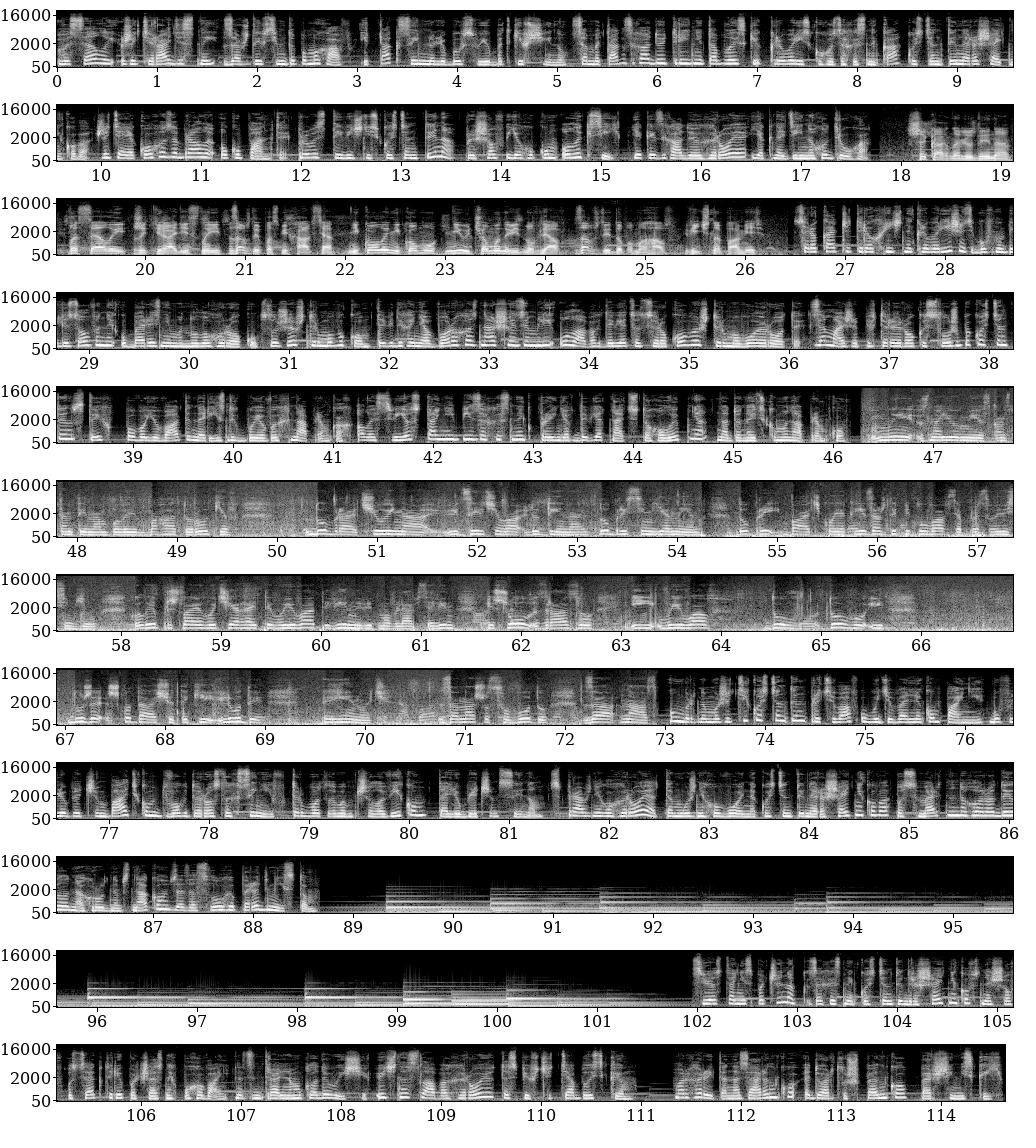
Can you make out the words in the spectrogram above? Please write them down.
Веселий, життєрадісний, завжди всім допомагав і так сильно любив свою батьківщину. Саме так згадують рідні та близькі криворізького захисника Костянтина Решетнікова, життя якого забрали окупанти. Провести вічність Костянтина прийшов його кум Олексій, який згадує героя як надійного друга. Шикарна людина, веселий, життєрадісний, завжди посміхався. Ніколи нікому ні у чому не відмовляв, завжди допомагав. Вічна пам'ять. 44-річний криворіжець був мобілізований у березні минулого року. Служив штурмовиком та відганяв ворога з нашої землі у лавах 940-ї штурмової роти. За майже півтори роки служби Костянтин встиг повоювати на різних бойових напрямках, але свій останній бій захисник прийняв 19 липня на Донецькому напрямку. Ми знайомі з Константином були багато років. Добра, чуйна, відзивчива людина, добрий сім'янин, добрий батько, який завжди піклувався про свою сім'ю. Коли прийшла його черга йти воювати, він не відмовлявся. Він пішов зразу і воював довго, довго і дуже шкода, що такі люди гинуть за нашу свободу, за нас. У мирному житті Костянтин працював у будівельній компанії, був люблячим батьком двох дорослих синів, турботливим чоловіком та люблячим сином. Справжнього героя та мужнього воїна Костянтина Решетнікова посмертно нагородили нагрудним знаком за заслуги перед містом. Свій останній спочинок захисник Костянтин Решетніков знайшов у секторі почесних поховань на центральному кладовищі. Вічна слава герою та співчуття близьким. Маргарита Назаренко, Едуард Лушпенко, перший міський.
